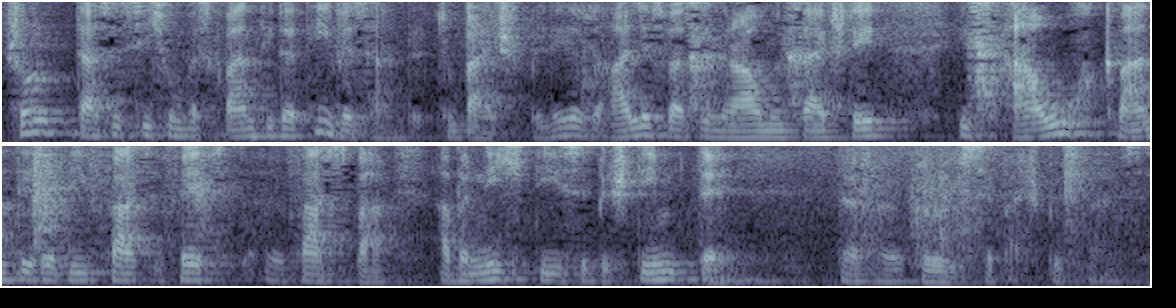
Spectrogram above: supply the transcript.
schon, dass es sich um was Quantitatives handelt, zum Beispiel. Also alles, was in Raum und Zeit steht, ist auch quantitativ fest, fassbar, aber nicht diese bestimmte äh, Größe beispielsweise.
